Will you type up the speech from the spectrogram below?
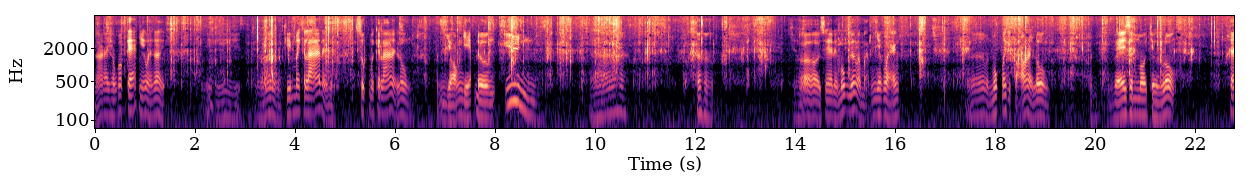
Ở đây không có cát nha các bạn ơi đó, mình kiếm mấy cái lá này mình xúc mấy cái lá này luôn. Mình dọn dẹp đường. In. Đó. Trời ơi, xe này múc rất là mạnh nha các bạn. Đó, Mình múc mấy cái cỏ này luôn. Mình Vệ sinh môi trường luôn.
